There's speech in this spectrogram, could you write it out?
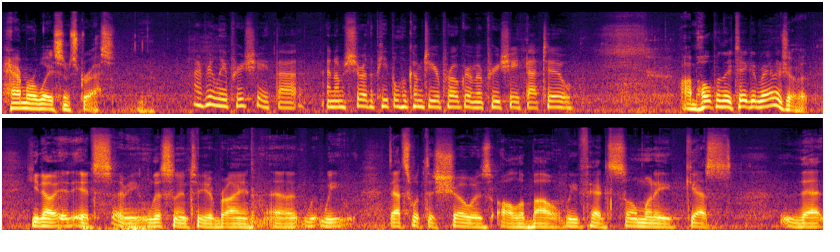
hammer away some stress. I really appreciate that. And I'm sure the people who come to your program appreciate that too. I'm hoping they take advantage of it. You know, it, it's, I mean, listening to you, Brian, uh, we, that's what this show is all about. We've had so many guests that,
